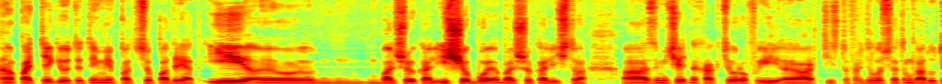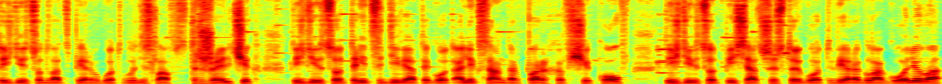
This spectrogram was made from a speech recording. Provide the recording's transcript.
подтягивают это имя под все подряд. И э, большое, еще более большое количество э, замечательных актеров и э, артистов родилось в этом году. 1921 год. Владислав Стржельчик, 1939 год. Александр Пороховщиков, 1956 год. Вера Глаголева,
